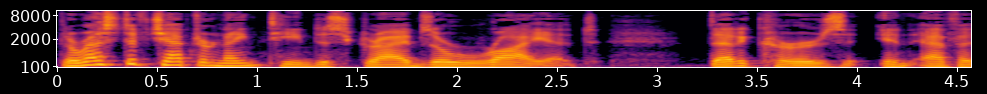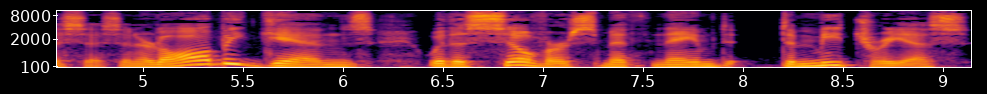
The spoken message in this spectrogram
the rest of chapter 19 describes a riot that occurs in Ephesus, and it all begins with a silversmith named Demetrius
